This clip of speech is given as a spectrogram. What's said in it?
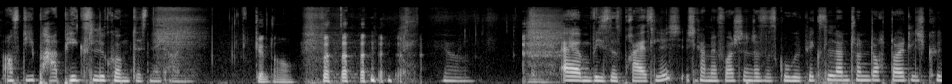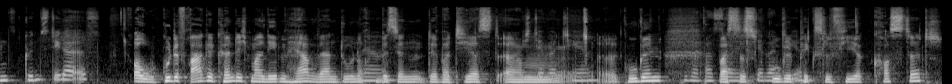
Auf die paar Pixel kommt es nicht an. Genau. ja. Ähm, wie ist es preislich? Ich kann mir vorstellen, dass das Google Pixel dann schon doch deutlich günstiger ist. Oh, gute Frage. Könnte ich mal nebenher, während du noch ja. ein bisschen debattierst, ähm, äh, googeln, was, was das Google Pixel 4 kostet.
